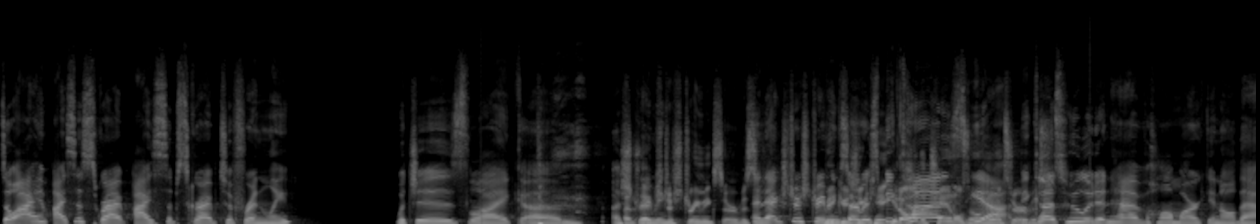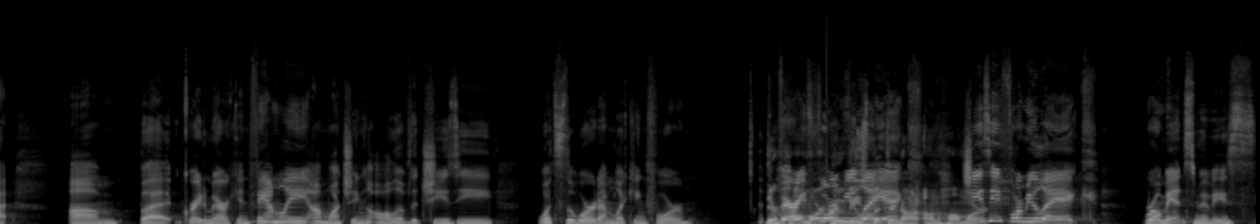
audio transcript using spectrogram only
So I I subscribe I subscribe to Frndly, which is like um, a An streaming extra streaming service. an extra streaming Because you can't get all the channels on one yeah, service. because Hulu didn't have Hallmark and all that. Um, but Great American Family, I'm watching all of the cheesy. What's the word I'm looking for? they're very Hallmark movies, but they're not on Hallmark. Cheesy formulaic romance movies.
